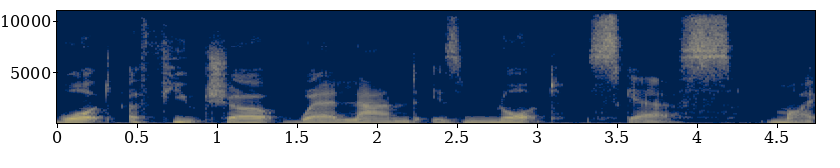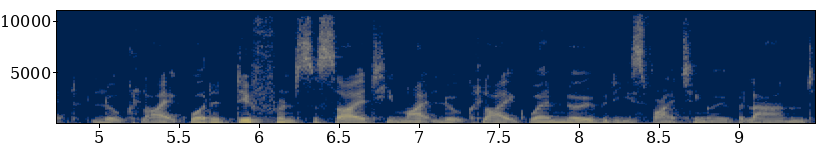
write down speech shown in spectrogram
what a future where land is not scarce might look like, what a different society might look like where nobody's fighting over land,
